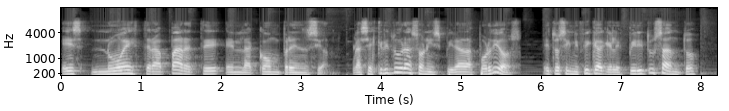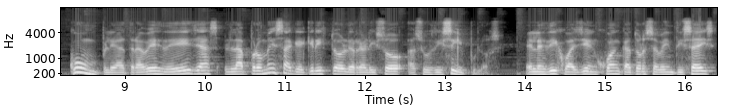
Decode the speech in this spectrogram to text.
es nuestra parte en la comprensión. Las escrituras son inspiradas por Dios esto significa que el Espíritu Santo cumple a través de ellas la promesa que Cristo le realizó a sus discípulos. Él les dijo allí en Juan 14, 26,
